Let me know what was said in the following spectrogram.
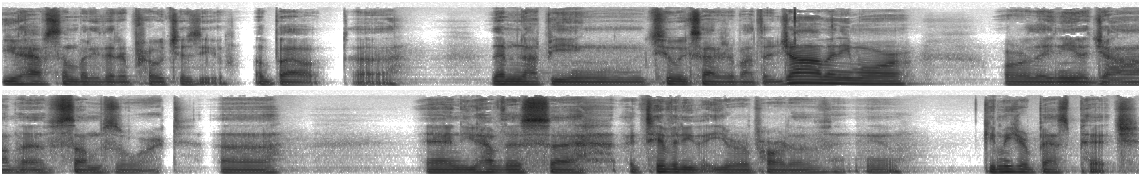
You have somebody that approaches you about uh, them not being too excited about their job anymore, or they need a job of some sort. Uh, and you have this uh, activity that you're a part of. You know, give me your best pitch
